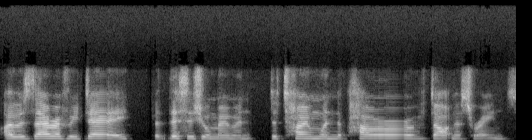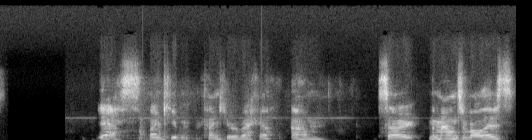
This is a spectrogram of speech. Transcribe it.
I was there every day, but this is your moment, the time when the power of darkness reigns. Yes, thank you, thank you, Rebecca. Um, so the Mount of Olives,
